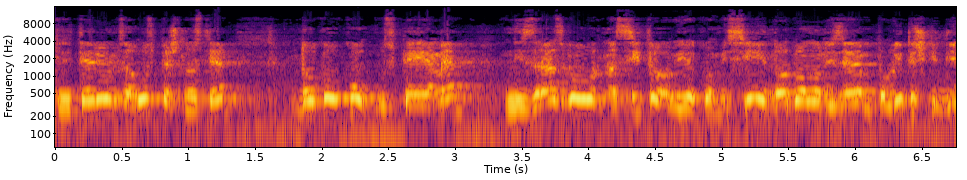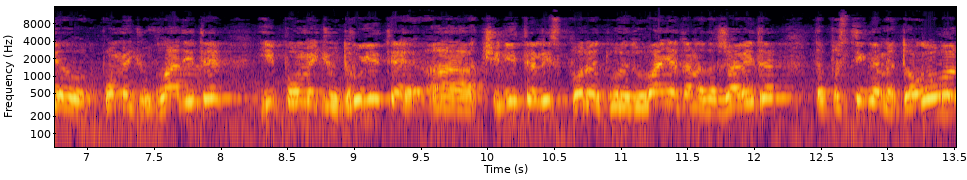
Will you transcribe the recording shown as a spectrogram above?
критериум за успешност е доколку успееме низ разговор на сите овие комисии, нормално низ еден политички диалог помеѓу владите и помеѓу другите а, чинители според уредувањето на државите да постигнеме договор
